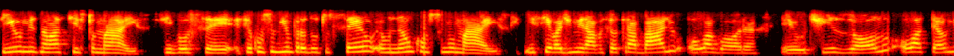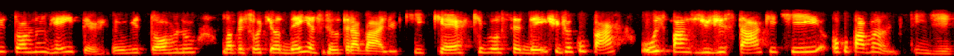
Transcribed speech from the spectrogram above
filmes, não assisto mais se você, se eu consumir um produto seu, eu não consumo mais. E se eu admirava seu trabalho, ou agora eu te isolo, ou até eu me torno um hater. Eu me torno uma pessoa que odeia seu trabalho, que quer que você deixe de ocupar o espaço de destaque que ocupava antes. Entendi.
